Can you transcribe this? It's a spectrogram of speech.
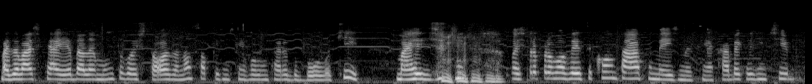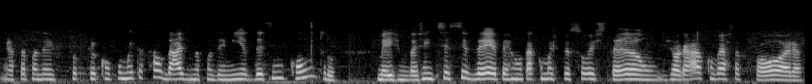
Mas eu acho que a EBA é muito gostosa, não só porque a gente tem voluntário do bolo aqui, mas, mas para promover esse contato mesmo, assim, acaba que a gente, essa pandemia, ficou com muita saudade na pandemia desse encontro mesmo, da gente se ver, perguntar como as pessoas estão, jogar a conversa fora.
